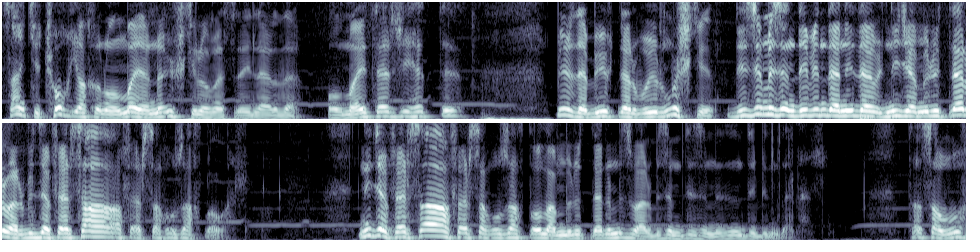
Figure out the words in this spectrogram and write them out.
Sanki çok yakın olma yerine üç kilometre ileride olmayı tercih etti. Bir de büyükler buyurmuş ki dizimizin dibinde nice, nice müritler var bize fersah fersah uzaktalar. Nice fersah fersah uzakta olan müritlerimiz var bizim dizimizin dibindeler. Tasavvuf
